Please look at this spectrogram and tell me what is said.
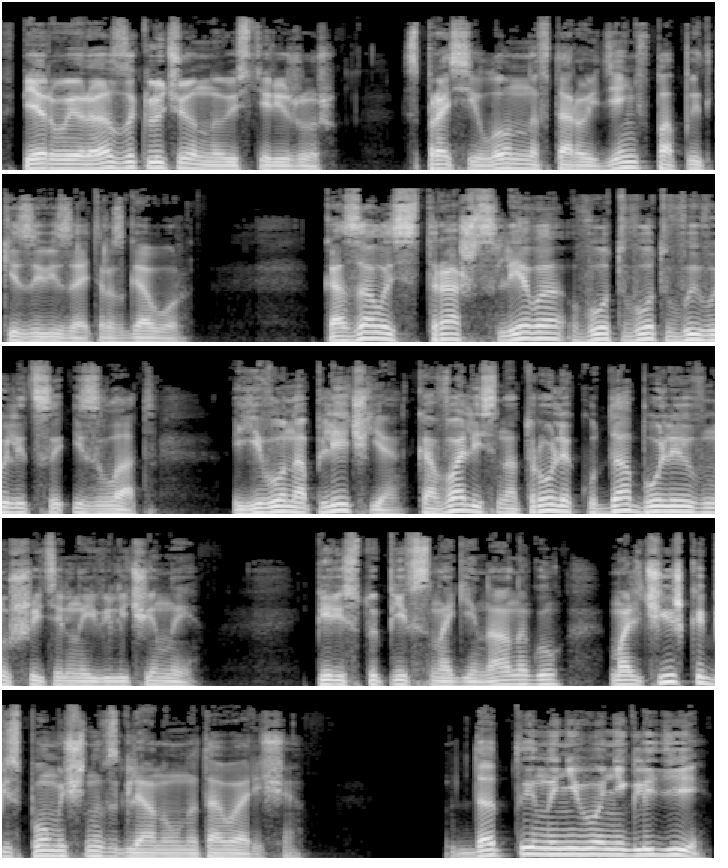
«В первый раз заключенного стережешь», — спросил он на второй день в попытке завязать разговор. Казалось, страж слева вот-вот вывалится из лад. Его наплечья ковались на тролля куда более внушительной величины. Переступив с ноги на ногу, мальчишка беспомощно взглянул на товарища. «Да ты на него не гляди,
